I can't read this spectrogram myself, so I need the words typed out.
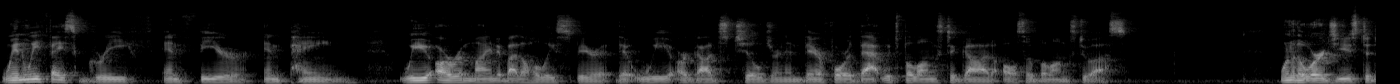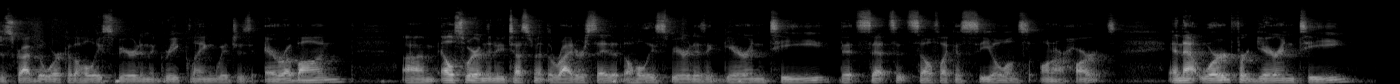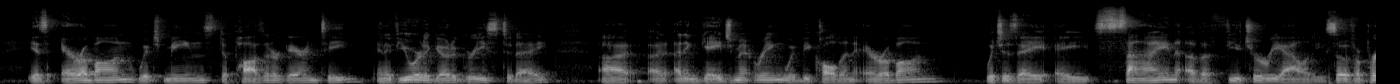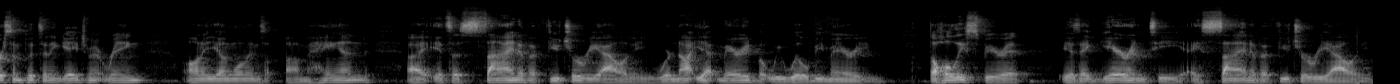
when we face grief and fear and pain, we are reminded by the Holy Spirit that we are God's children, and therefore that which belongs to God also belongs to us. One of the words used to describe the work of the Holy Spirit in the Greek language is arrabon. Um, elsewhere in the New Testament, the writers say that the Holy Spirit is a guarantee that sets itself like a seal on, on our hearts. And that word for guarantee is arrabon, which means deposit or guarantee. And if you were to go to Greece today, uh, an engagement ring would be called an arrabon, which is a, a sign of a future reality. So if a person puts an engagement ring on a young woman's um, hand, uh, it's a sign of a future reality. We're not yet married, but we will be married. The Holy Spirit is a guarantee, a sign of a future reality.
